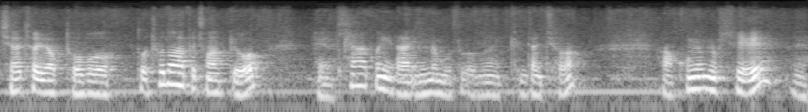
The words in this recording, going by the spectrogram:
지하철역 도보 또 초등학교 중학교 예, 생활권이 다 있는 모습을 보면 괜찮죠. 아, 공용욕실 예,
